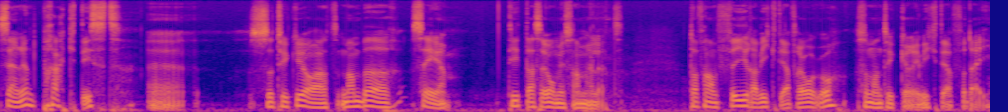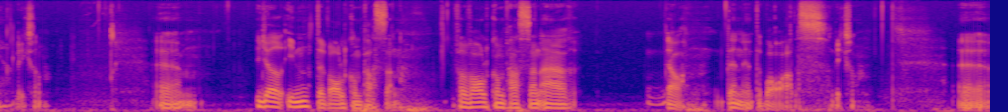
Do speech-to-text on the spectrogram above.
Sen rent praktiskt eh, så tycker jag att man bör se, titta sig om i samhället. Ta fram fyra viktiga frågor som man tycker är viktiga för dig. Liksom. Ehm, gör inte valkompassen. För valkompassen är, ja, den är inte bra alls. Liksom. Ehm,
